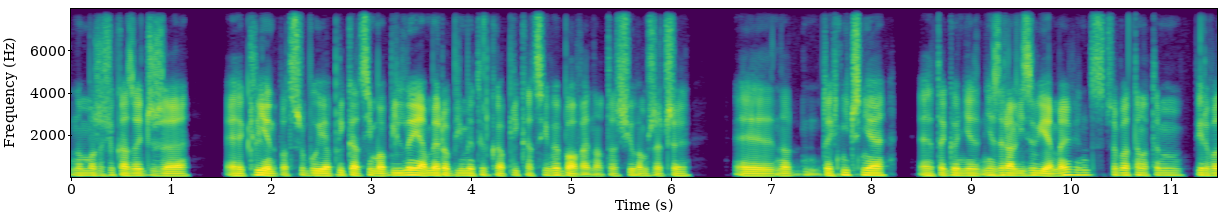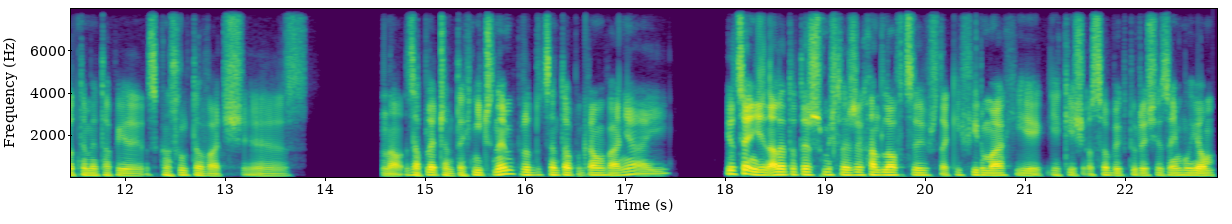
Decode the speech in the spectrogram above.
no, może się okazać, że e, klient potrzebuje aplikacji mobilnej, a my robimy tylko aplikacje webowe. No to siłą rzeczy y, no, technicznie E, tego nie, nie zrealizujemy, więc trzeba to na tym pierwotnym etapie skonsultować e, z no, zapleczem technicznym producenta oprogramowania i, i ocenić. No, ale to też myślę, że handlowcy już w takich firmach i jakieś osoby, które się zajmują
